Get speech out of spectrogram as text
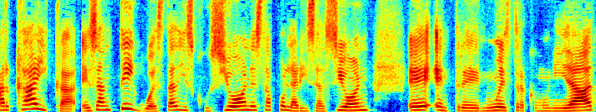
arcaica, es antigua, esta discusión, esta polarización eh, entre nuestra comunidad.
